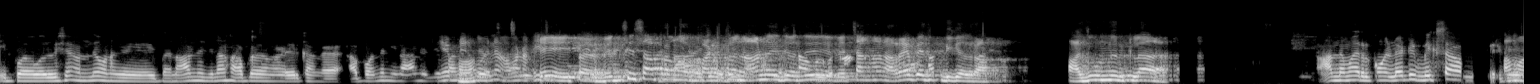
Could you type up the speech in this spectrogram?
இப்ப ஒரு விஷயம் வந்து உனக்கு இப்ப நான்வெஜ் எல்லாம் சாப்பிடுறவங்க இருக்காங்க. அப்ப வந்து நீ நான்வெஜ் ஏய் இப்ப வெஜ் சாப்பிடறவங்க பக்கத்துல நான்வெஜ் வந்து வச்சாங்கன்னா நிறைய பேருக்கு பிடிக்காதுடா. அது ஒண்ணு இருக்குல்ல. அந்த மாதிரி இருக்கும். இல்லாட்டி மிக்ஸ் ஆக வாய்ப்பு இருக்கு. ஆமா.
